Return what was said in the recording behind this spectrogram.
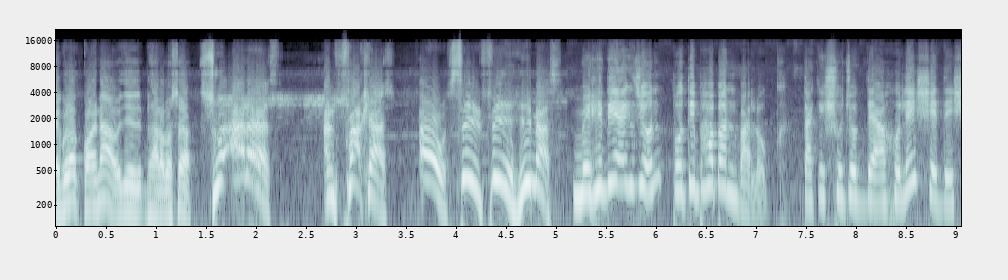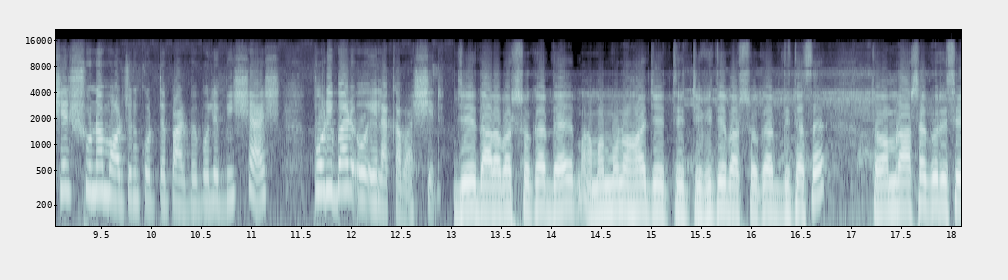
এগুলো কয় না? ওই যে ধারাভাষা সুয়ারেস oh সি ফি হিমাস মেহেদি একজন প্রতিভাবান বালক। তাকে সুযোগ দেওয়া হলে সে দেশের সুনাম অর্জন করতে পারবে বলে বিশ্বাস পরিবার ও এলাকাবাসীর। যে ধারাভাষ্যকার দেয়, আমার মনে হয় যে টিভিতে ভাষ্যকার দিতেছে। তো আমরা আশা করি সে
